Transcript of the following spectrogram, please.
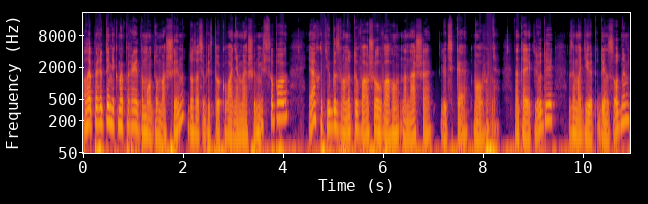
Але перед тим як ми перейдемо до машин, до засобів спілкування машин між собою, я хотів би звернути вашу увагу на наше людське мовлення, на те, як люди взаємодіють один з одним,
